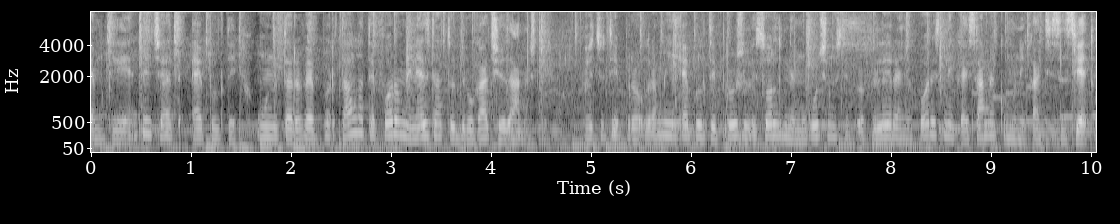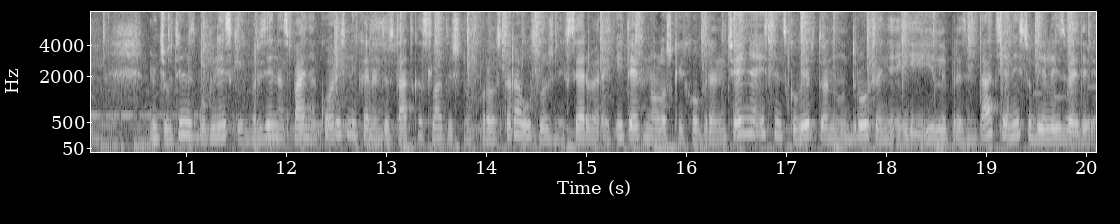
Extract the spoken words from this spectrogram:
IM klijenti, chat, Apple unutar web portala te forumi neznatno drugačiji od današnjih. Već su ti programi Apple ti pružili solidne mogućnosti profiliranja korisnika i same komunikacije sa svijetom. Međutim, zbog niskih brzina spajanja korisnika, nedostatka slatičnog prostora, uslužnih servera i tehnoloških ograničenja, istinsko virtualno druženje ili prezentacija nisu bili izvedivi.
